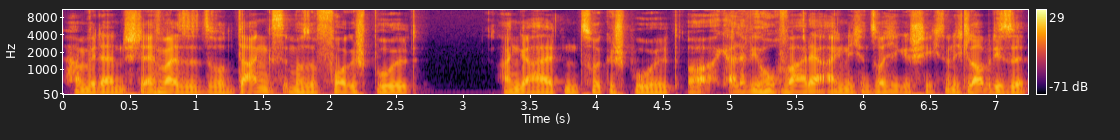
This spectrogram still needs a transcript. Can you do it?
haben wir dann stellenweise so Danks immer so vorgespult angehalten, zurückgespult. Oh, Alter, wie hoch war der eigentlich und solche Geschichten. Und ich glaube, diese,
